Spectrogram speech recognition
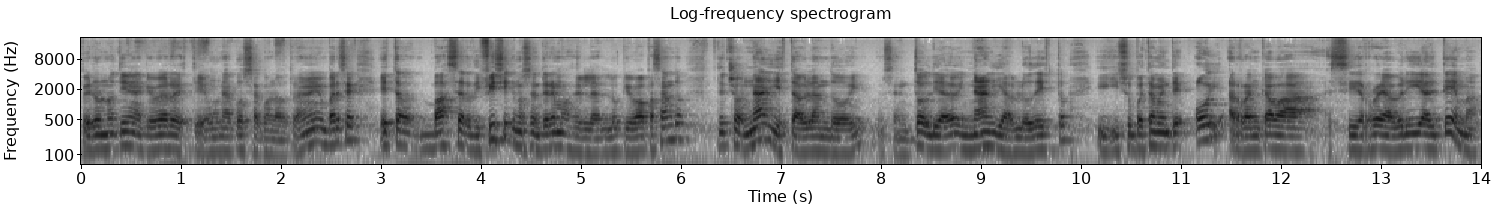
pero no tiene que ver este, una cosa con la otra. A mí me parece esto va a ser difícil que nos enteremos de lo que va pasando. De hecho, nadie está hablando hoy, en todo el día de hoy nadie habló de esto y, supuestamente hoy arrancaba, se reabría el tema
